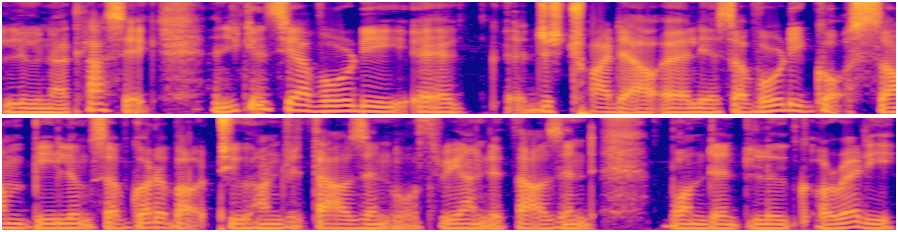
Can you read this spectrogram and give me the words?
luna classic. And you can see i've already uh, just tried it out earlier. So i've already got some bLUNCs. I've got about 200,000 or 300,000 bonded LUNC already.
